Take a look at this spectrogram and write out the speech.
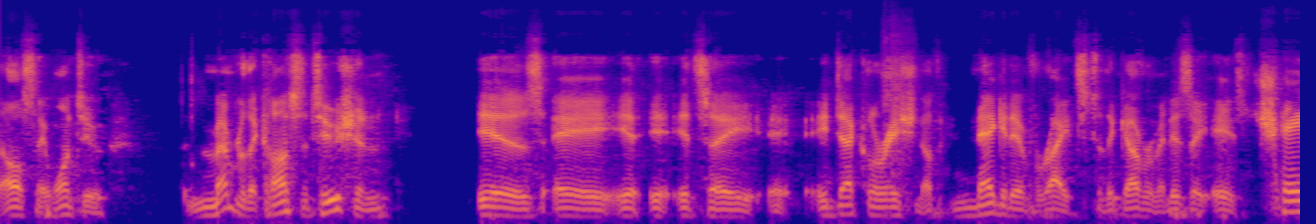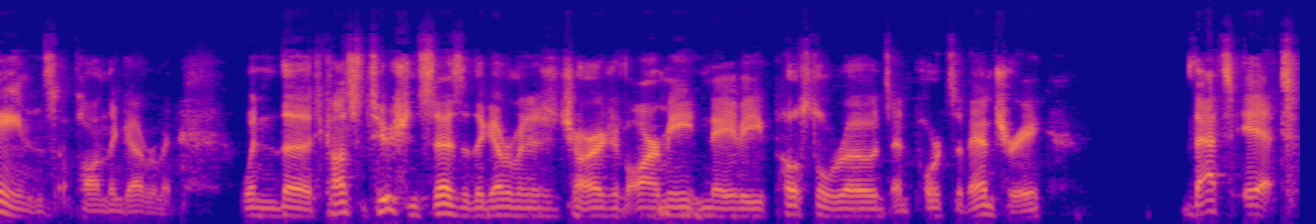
else they want to. Remember, the Constitution is a it, it's a a declaration of negative rights to the government is a is chains upon the government. When the constitution says that the government is in charge of army navy postal roads and ports of entry that's it.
